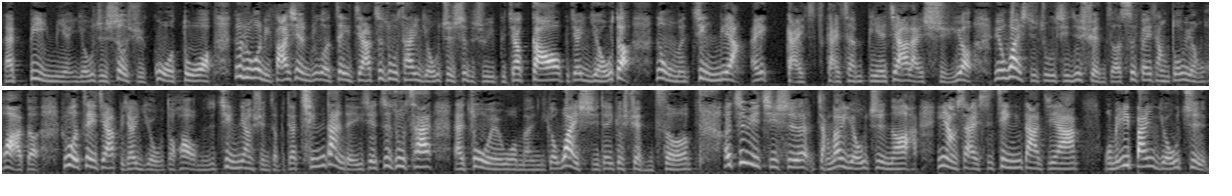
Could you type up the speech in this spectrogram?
来避免油脂摄取过多。那如果你发现如果这家自助餐油脂是不是属于比较高、比较油的？那我们尽量哎改改成别家来使用，因为外食族其实选择是非常多元化的。如果这家比较油的话，我们就尽量选择比较清淡的一些自助餐来作为我们一个外食的一个选择。而至于其实讲到油脂呢，营养师还是建议大家，我们一般油脂。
